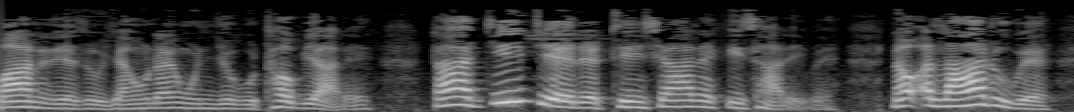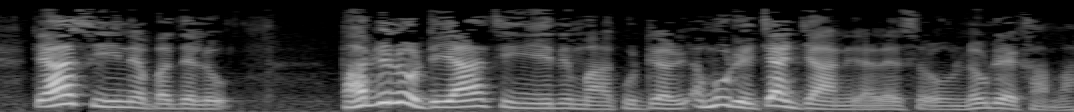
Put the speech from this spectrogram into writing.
မှားနေတယ်ဆိုရန်ကုန်တိုင်းဝန်ကြီးချုပ်ကိုထောက်ပြတယ်။ဒါကကြီးကျယ်တဲ့ထင်ရှားတဲ့ကိစ္စတွေပဲ။နောက်အလားတူပဲတရားစီရင်နဲ့ပတ်သက်လို့ဘာဖြစ်လို့တရားစီရင်တွေမှာအခုအမှုတွေကြန့်ကြာနေတာလဲဆိုတော့လုပ်တဲ့အခါမှာ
